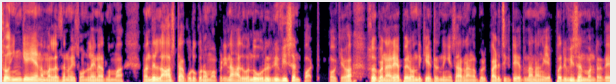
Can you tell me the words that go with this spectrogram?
ஸோ, இங்கேயே நம்ம லெசன் வைஸ் ஒன்லைனர் நம்ம வந்து லாஸ்ட்டாக கொடுக்குறோம் அப்படின்னா, அது வந்து ஒரு ரிவிஷன் பார்ட். ஓகேவா? ஸோ, இப்போ நிறைய பேர் வந்து கேட்டிருந்தீங்க, "சார் நாங்கள் இப்படி படிச்சுக்கிட்டே இருந்தால் நாங்கள் எப்போ ரிவிஷன் பண்ணுறது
